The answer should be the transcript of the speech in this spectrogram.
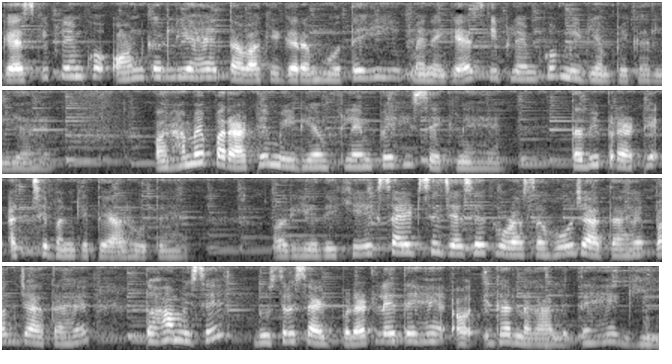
गैस की फ्लेम को ऑन कर लिया है। तवा के गर्म होते ही मैंने गैस की फ्लेम को मीडियम पे कर लिया है। और हमें पराठे मीडियम फ्लेम पे ही सेकने हैं, तभी पराठे अच्छे बन के तैयार होते हैं। और ये देखिए, एक साइड से जैसे थोड़ा सा हो जाता है, पक जाता है तो हम इसे दूसरे साइड पलट लेते हैं और इधर लगा लेते हैं घी।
